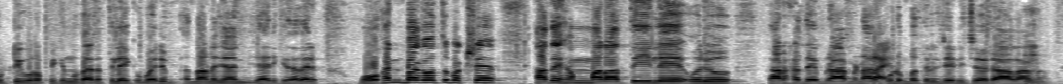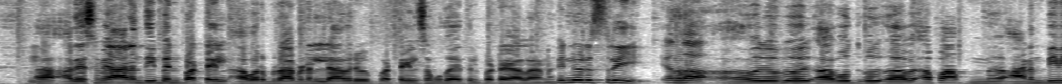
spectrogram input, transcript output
ഊട്ടി ഉറപ്പിക്കുന്ന തരത്തിലേക്ക് വരും എന്നാണ് ഞാൻ വിചാരിക്കുന്നത്. അതായത് മോഹൻ ഭാഗവത് പക്ഷേ അദ്ദേഹം മറാത്തിയിലെ ഒരു കർഹദെ ബ്രാഹ്മണ കുടുംബത്തിൽ ജനിച്ച ഒരാളാണ്. അതേസമയം ആനന്ദിബെൻ പട്ടേൽ അവർ ബ്രാഹ്മണല്ല ഒരു പട്ടേൽ സമുദായത്തിൽപ്പെട്ട ആളാണ്. പിന്നെ ഒരു സ്ത്രീ എന്ന ഒരു അപ്പൊ ആനന്ദി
